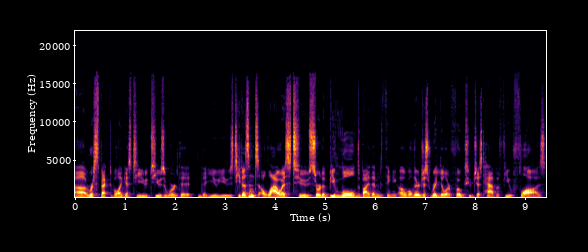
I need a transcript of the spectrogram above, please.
uh, respectable, I guess to you to use a word that that you used. He doesn't allow us to sort of be lulled by them to thinking, oh well, they're just regular folks who just have a few flaws.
